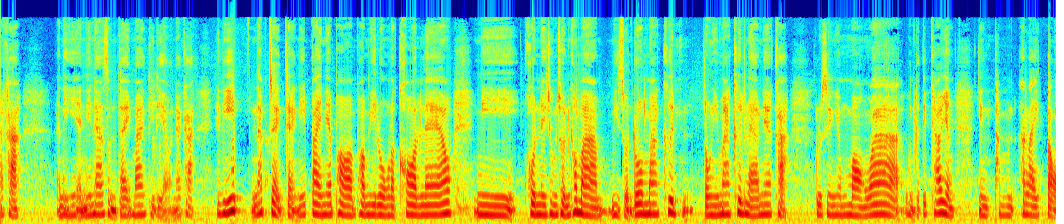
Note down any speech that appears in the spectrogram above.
นะคะ อันนี้อันนี้น่าสนใจมากทีเดียวนะคะ ทีนี้นับจากจากนี้ไปเนี่ยพอพอมีโรงละครแล้ว มีคนในชุมชนเข้ามามีส่วนร่วมมากขึ้น ตรงนี้มากขึ้นแล้วเนี่ยค่ะ ครูเซียงยังมองว่าหุ่นกระติบข้าวยังยังทำอะไรต่อ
